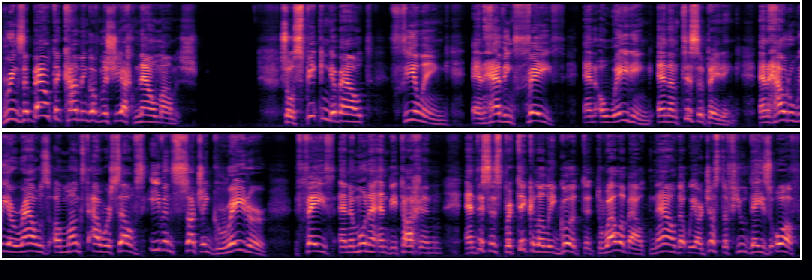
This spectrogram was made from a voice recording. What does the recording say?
brings about the coming of Mashiach now, mamish. So, speaking about feeling and having faith and awaiting and anticipating, and how do we arouse amongst ourselves even such a greater faith and emuna and bitachon? And this is particularly good to dwell about now that we are just a few days off.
